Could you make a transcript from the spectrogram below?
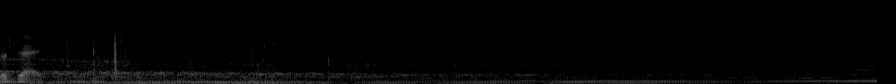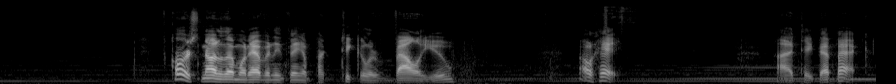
Good day. Of course, none of them would have anything of particular value. Oh, okay. I take that back.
